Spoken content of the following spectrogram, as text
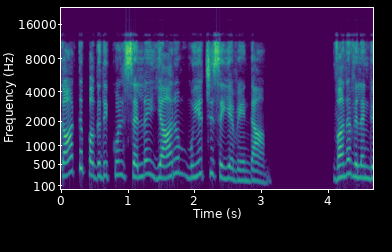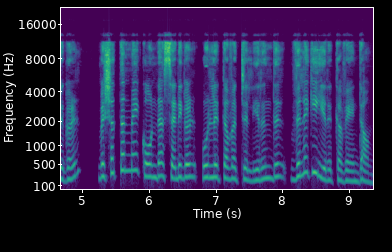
காட்டுப் பகுதிக்குள் செல்ல யாரும் முயற்சி செய்ய வேண்டாம். வனவிலங்குகள் விஷத்தன்மை கொண்ட செடிகள் உள்ளிட்டவற்றில் இருந்து விலகி இருக்க வேண்டும்.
